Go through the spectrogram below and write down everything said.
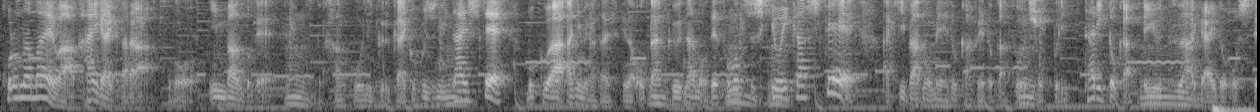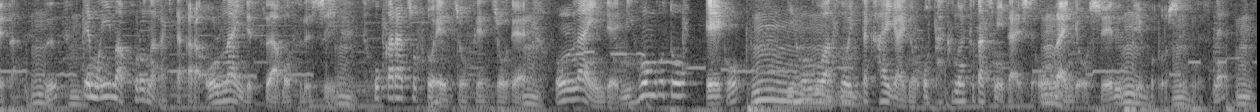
コロナ前は海外からそのインバウンドでうん。うん観光に来る外国人に対して、僕はアニメが大好きなオタクなので、その知識を生かして、秋葉のメイドカフェとかそういうショップに行ったりとかっていうツアーガイドをしてたんです、うんうんでも今コロナが来たからオンラインでツアーもするし、うん。そこからちょっと延長線上で、オンラインで日本語と英語、うん。日本語はそういった海外のオタクの人たちに対してオンラインで教えるっていうことをしてるんですね、うん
